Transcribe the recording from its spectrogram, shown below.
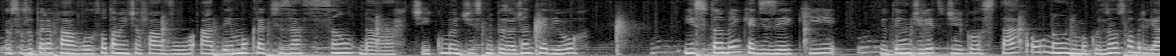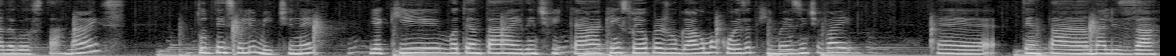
eu sou super a favor, totalmente a favor, a democratização da arte. E como eu disse no episódio anterior, isso também quer dizer que eu tenho o direito de gostar ou não de uma coisa. Eu não sou obrigada a gostar, mas tudo tem seu limite, né? E aqui vou tentar identificar quem sou eu para julgar alguma coisa aqui, mas a gente vai é, tentar analisar,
